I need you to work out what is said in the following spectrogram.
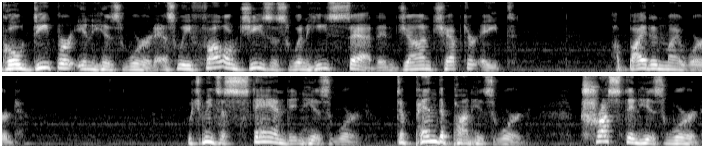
go deeper in his word, as we follow Jesus when he said in John chapter 8, Abide in my word, which means to stand in his word, depend upon his word, trust in his word,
